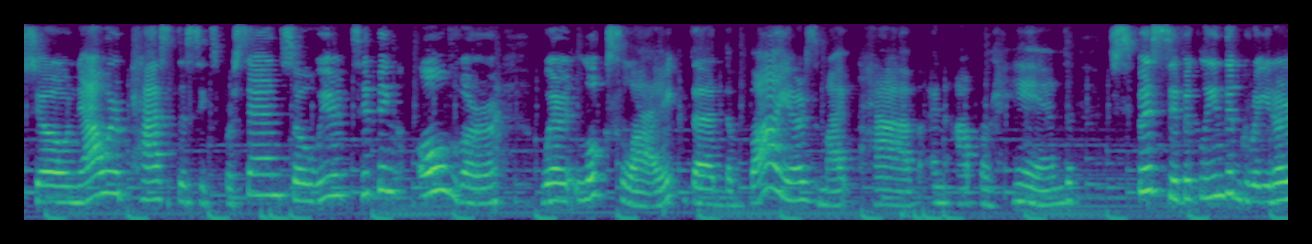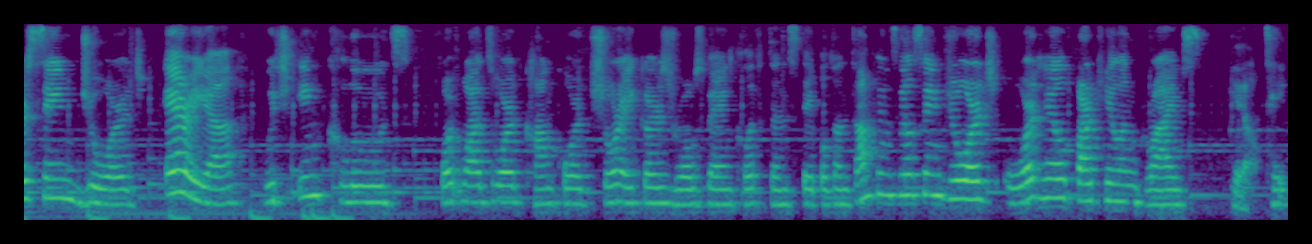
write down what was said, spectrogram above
So now we're past the 6%. So we're tipping over where it looks like that the buyers might have an upper hand, specifically in the greater St. George area, which includes Fort Wadsworth, Concord, Shore Acres, Rosebank, Clifton, Stapleton, Tompkinsville, St. George, Ward Hill, Park Hill, and Grymes Hill. Take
